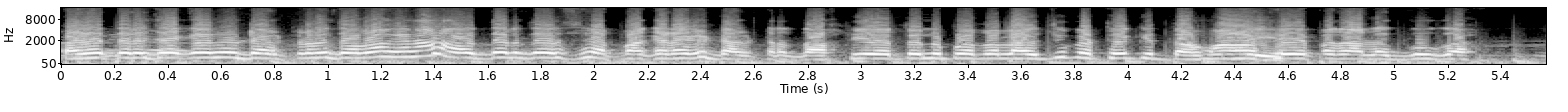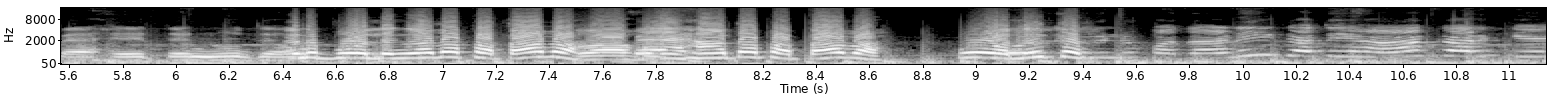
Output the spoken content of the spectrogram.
ਪਹਿਲੇ ਤੇਰੇ ਜਾ ਕੇ ਉਹਨੂੰ ਡਾਕਟਰ ਨੂੰ ਦੇਵਾਂਗੇ ਨਾ ਉਧਰ ਦੇ ਸਿਆਪਾ ਕਰਾਂਗੇ ਡਾਕਟਰ ਦਾ? ਫੇਰ ਤੈਨੂੰ ਪਤਾ ਲੱਗ ਜੂ ਇਕੱਠੇ ਕਿੱਦਾਂ ਹਾਂ ਹੁੰਦੇ ਆ। ਫੇਰ ਪਤਾ ਲੱਗੂਗਾ। ਪੈਸੇ ਤੈਨੂੰ ਦਿਓ। ਇਹਨੂੰ ਬੋਲੀਆਂ ਦਾ ਪਤਾ ਵਾ ਆਹੋ। ਪੈਸਿਆਂ ਦਾ ਪਤਾ ਵਾ। ਹੋਰ ਨਹੀਂ ਤੇ ਮੈਨੂੰ ਪਤਾ ਨਹੀਂ ਕਦੀ ਹਾਂ ਕਰਕੇ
